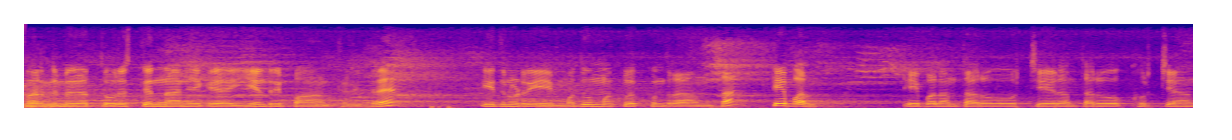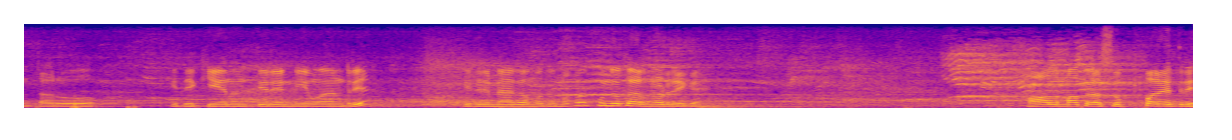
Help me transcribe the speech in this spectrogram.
ಬರ್ರಿ ನಿಮಗೆ ತೋರಿಸ್ತೀನಿ ನಾನೀಗ ಏನ್ರಿಪ್ಪ ಅಂತ ಹೇಳಿದ್ರೆ. ಇದು ನೋಡ್ರಿ ಮದುಮಕ್ಳು ಕುಂದ್ರ ಅಂತ ಟೇಬಲ್. ಟೇಬಲ್ ಅಂತಾರೋ, ಚೇರ್ ಅಂತಾರೋ, ಕುರ್ಚಿ ಅಂತಾರೋ, ಇದಕ್ಕೆ ಏನಂತೀರಿ ನೀವು ಅನ್ರಿ? ಇದ್ರ ಮ್ಯಾಗ ಮದುಮಕ್ಳು ಕುಂದಿರ್ತಾರೆ ನೋಡ್ರಿ ಈಗ. ಹಾಲ್ ಮಾತ್ರ ಸೂಪರ್ ಐತ್ರಿ.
